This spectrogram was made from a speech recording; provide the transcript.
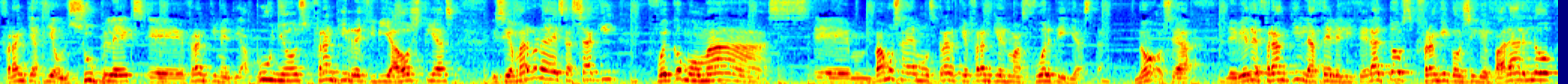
Frankie hacía un suplex, eh, Frankie metía puños, Frankie recibía hostias, y sin embargo la de Sasaki fue como más... Eh, vamos a demostrar que Frankie es más fuerte y ya está, ¿no? O sea, le viene Frankie, le hace el Heliceratops, Frankie consigue pararlo,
